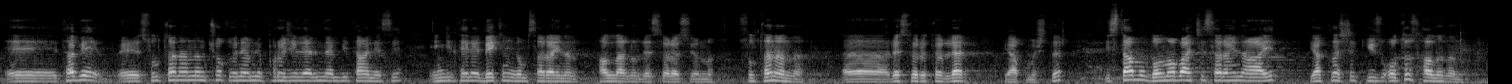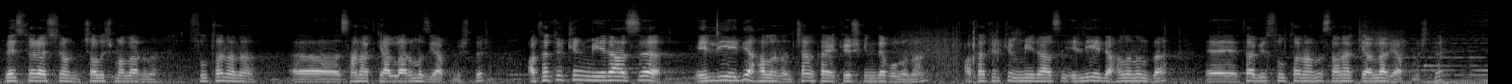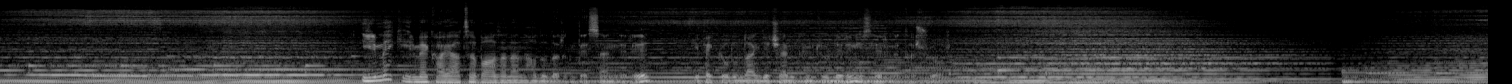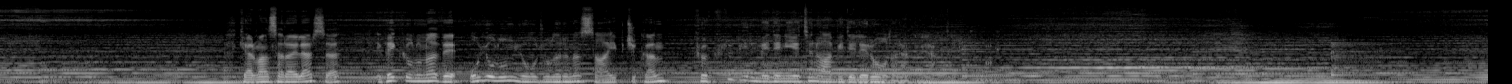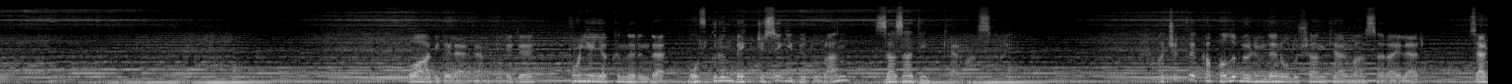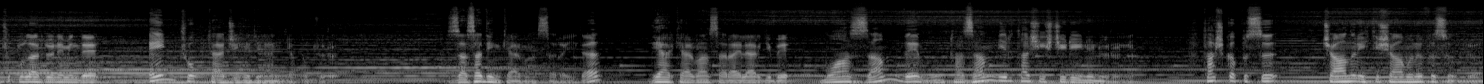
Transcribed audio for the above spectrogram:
E, Tabi e, Sultanahmet'in çok önemli projelerinden bir tanesi İngiltere Buckingham Sarayı'nın halılarının restorasyonunu Sultanahmet'li e, restoratörler yapmıştır. İstanbul Dolmabahçe Sarayı'na ait yaklaşık 130 halının restorasyon çalışmalarını Sultan Ana e, sanatkarlarımız yapmıştır. Atatürk'ün mirası 57 halının Çankaya Köşkü'nde bulunan Atatürk'ün mirası 57 halının da e, tabi Sultan Hanı sanatkarlar yapmıştır. İlmek ilmek hayata bağlanan halıların desenleri, İpek yolundan geçen kültürlerin izlerini taşıyor. Kervansaraylarsa İpek yoluna ve o yolun yolcularına sahip çıkan köklü bir medeniyetin abideleri olarak ayakta duruyor. O abidelerden biri de Konya yakınlarında Bozkır'ın bekçisi gibi duran Zazadin Kervansarayı. Açık ve kapalı bölümden oluşan kervansaraylar, Selçuklular döneminde en çok tercih edilen yapı türü. Zazadin Kervansarayı da diğer kervansaraylar gibi muazzam ve muntazam bir taş işçiliğinin ürünü. Taş kapısı çağının ihtişamını fısıldıyor.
